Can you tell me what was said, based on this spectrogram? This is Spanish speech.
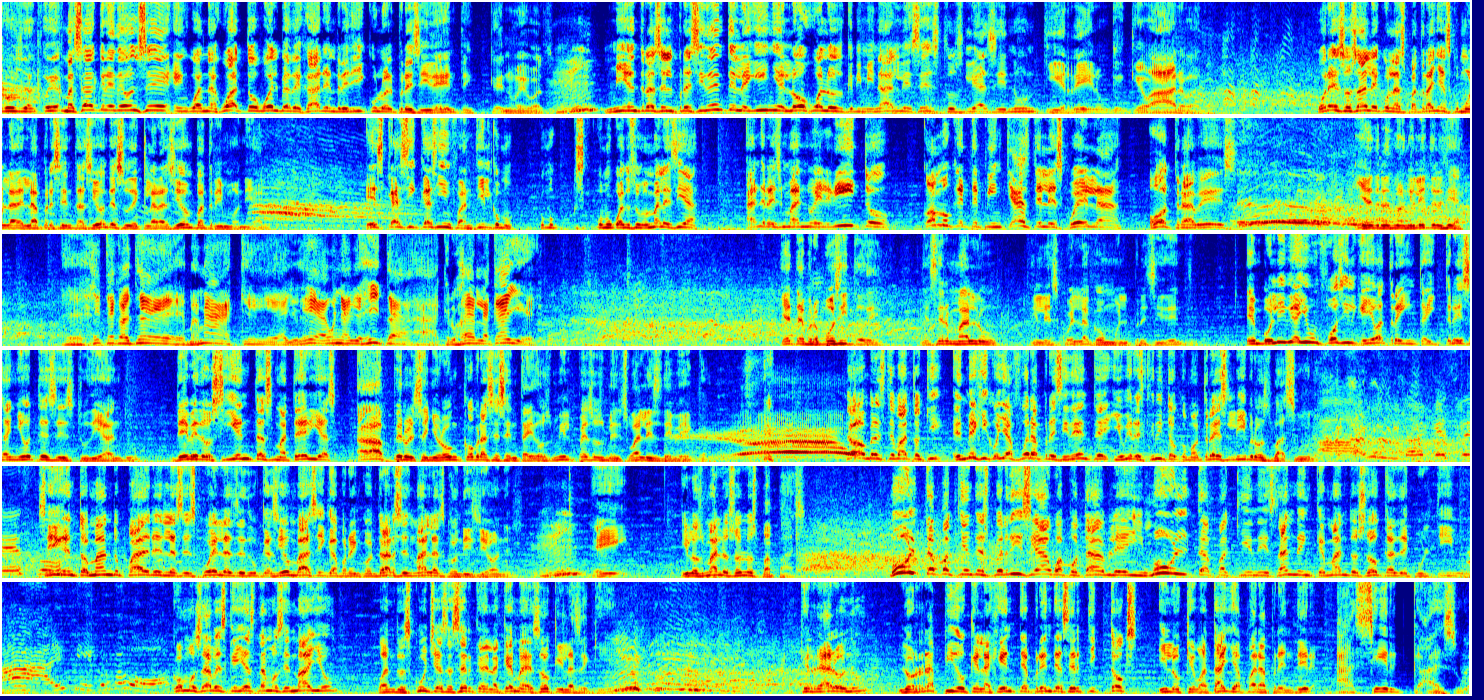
cosa? Oye, masacre de 11 en Guanajuato vuelve a dejar en ridículo al presidente. Qué nuevas. Mientras el presidente le guiña el ojo a los criminales, estos le hacen un tierrero. Que qué bárbaro. Por eso sale con las patrañas como la de la presentación de su declaración patrimonial. Es casi, casi infantil, como, como, como cuando su mamá le decía, Andrés Manuelito, ¿cómo que te pinchaste la escuela? Otra vez. Y Andrés Manuelito decía, Eh, te conté, mamá, que ayudé a una viejita a cruzar la calle. Fíjate a propósito de, de ser malo en la escuela como el presidente. En Bolivia hay un fósil que lleva 33 añotes estudiando. Debe 200 materias. Ah, pero el señorón cobra 62 mil pesos mensuales de beca. no, hombre, este vato aquí. En México ya fuera presidente y hubiera escrito como tres libros basura. Ay, no, ¿qué es eso? Siguen tomando padres las escuelas de educación básica por encontrarse en malas condiciones. Ey, y los malos son los papás. Multa para quien desperdicie agua potable y multa para quienes anden quemando socas de cultivo. Ay, sí, por favor. ¿Cómo sabes que ya estamos en mayo? Cuando escuchas acerca de la quema de soca y la sequía. Qué raro, ¿no? Lo rápido que la gente aprende a hacer TikToks y lo que batalla para aprender a hacer caso.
